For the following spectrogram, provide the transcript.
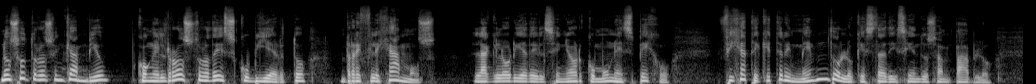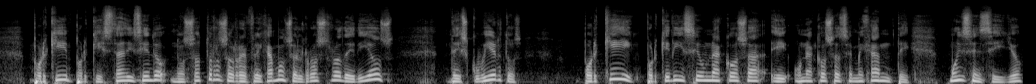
Nosotros, en cambio, con el rostro descubierto, reflejamos la gloria del Señor como un espejo. Fíjate qué tremendo lo que está diciendo San Pablo. ¿Por qué? Porque está diciendo, nosotros reflejamos el rostro de Dios descubiertos. ¿Por qué? ¿Por qué dice una cosa, eh, una cosa semejante? Muy sencillo,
